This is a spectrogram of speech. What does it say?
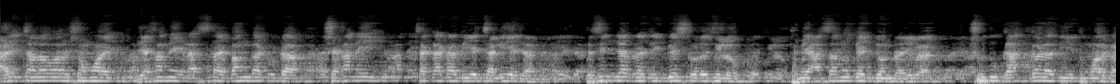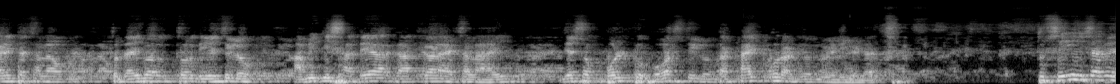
গাড়ি চালাবার সময় যেখানে রাস্তায় বাঙ্গা টুটা, সেখানেই চাকাটা দিয়ে চালিয়ে যান। প্যাসেঞ্জাররা জিজ্ঞেস করেছিল, তুমি আসানুক একজন ড্রাইভার শুধু গাত গাড়া দিয়ে তোমার গাড়িটা চালাও। তো ড্রাইভার উত্তর দিয়েছিল, আমি কি সাদে আর গাত গাড়ায় চালাই? যেসব বল্টু বস ছিল, তা টাইপ করার জন্য এড়িয়ে যাচ্ছে। তো সেই হিসাবে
